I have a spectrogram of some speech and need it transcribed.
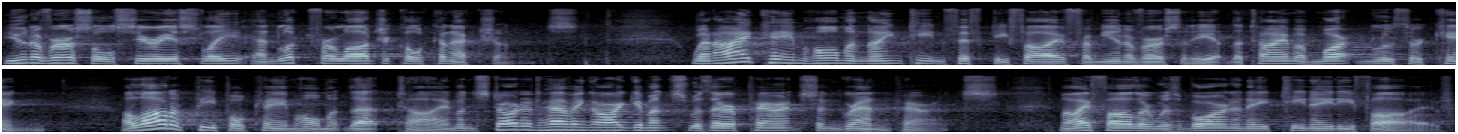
universals seriously and look for logical connections. When I came home in 1955 from university at the time of Martin Luther King, a lot of people came home at that time and started having arguments with their parents and grandparents. My father was born in 1885,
